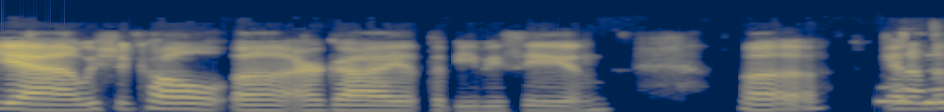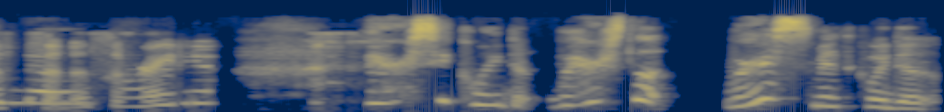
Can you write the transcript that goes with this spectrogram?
Yeah, we should call uh, our guy at the BBC and uh, get him to him send us some radio. Where is he going to? Where's the? Where is Smith going to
